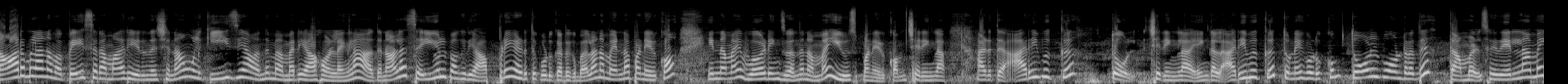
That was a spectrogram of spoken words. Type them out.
நார்மலாக நம்ம பேசுகிற மாதிரி இருந்துச்சுன்னா உங்களுக்கு ஈஸியாக வந்து மெமரி ஆகும் இல்லைங்களா? அதனால செய்யுள் பகுதியை அப்படியே எடுத்து கொடுக்கறதுக்கு பதிலாக நம்ம என்ன பண்ணியிருக்கோம்? இந்த மாதிரி வேர்டிங்ஸ் வந்து நம்ம யூஸ் பண்ணியிருக்கோம். சரிங்களா? அடுத்து அறிவுக்கு தோல். சரிங்களா? எங்கள் அறிவுக்கு துணை கொடுக்கும் தோல் போன்றது தமிழ். ஸோ இது எல்லாமே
